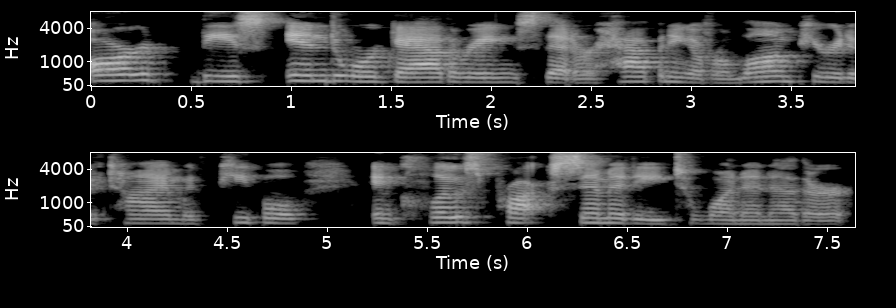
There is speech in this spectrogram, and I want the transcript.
are these indoor gatherings that are happening over a long period of time with people in close proximity to one another,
